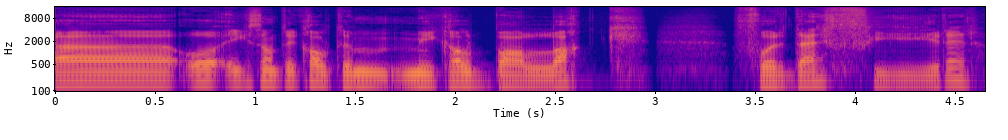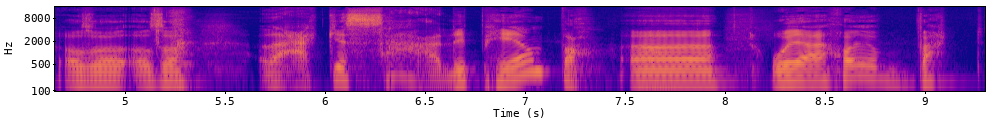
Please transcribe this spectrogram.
Eh, og ikke sant, de kalte Michael Ballack for der fyrer. Altså, altså Det er ikke særlig pent, da. Uh, og jeg har jo vært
